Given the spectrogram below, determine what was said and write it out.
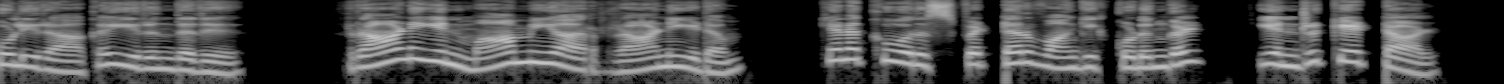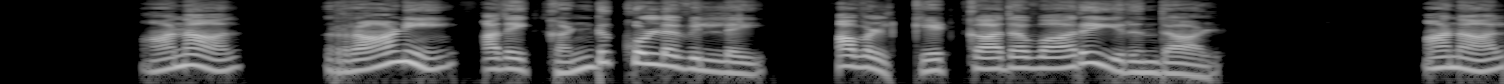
குளிராக இருந்தது. ராணியின் மாமியார் ராணியிடம் எனக்கு ஒரு ஸ்வெட்டர் வாங்கிக் கொடுங்கள் என்று கேட்டாள். ஆனால் ராணி அதைக் கண்டு கொள்ளவில்லை அவள் கேட்காதவாறு இருந்தாள். ஆனால்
